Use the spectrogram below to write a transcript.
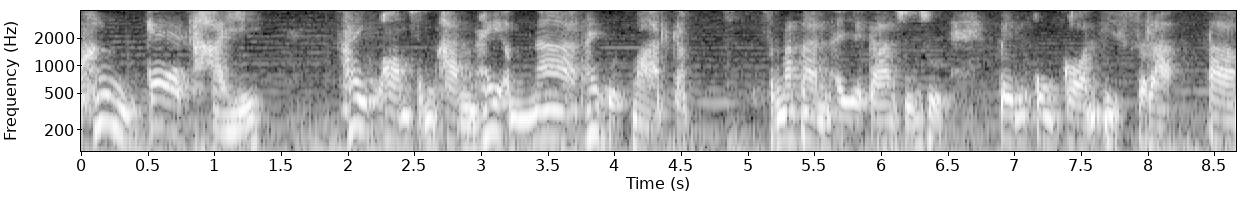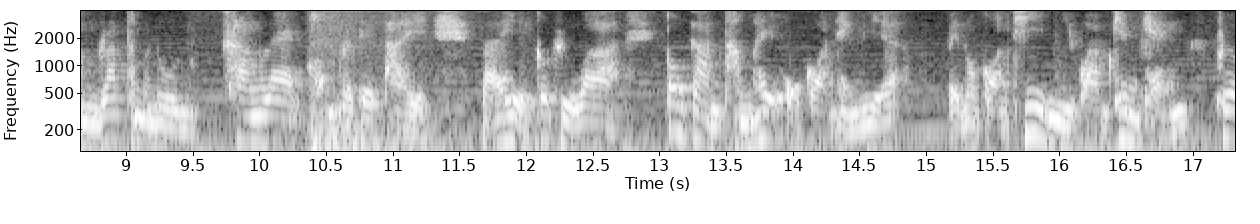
เพิ่งแก้ไข ให้ความสำคัญให้อำนาจให้บทบาทกับสำนักงานอายการสูงสุด เป็นองค์กรอิสระตามรัฐธรรมนูญครั้งแรกของประเทศไทย สาเหตุก็คือว่าต้องการทำให้องค์กรแห่งนี้เป็นองค์กรที่มีความเข้มแข็งเพื่อ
